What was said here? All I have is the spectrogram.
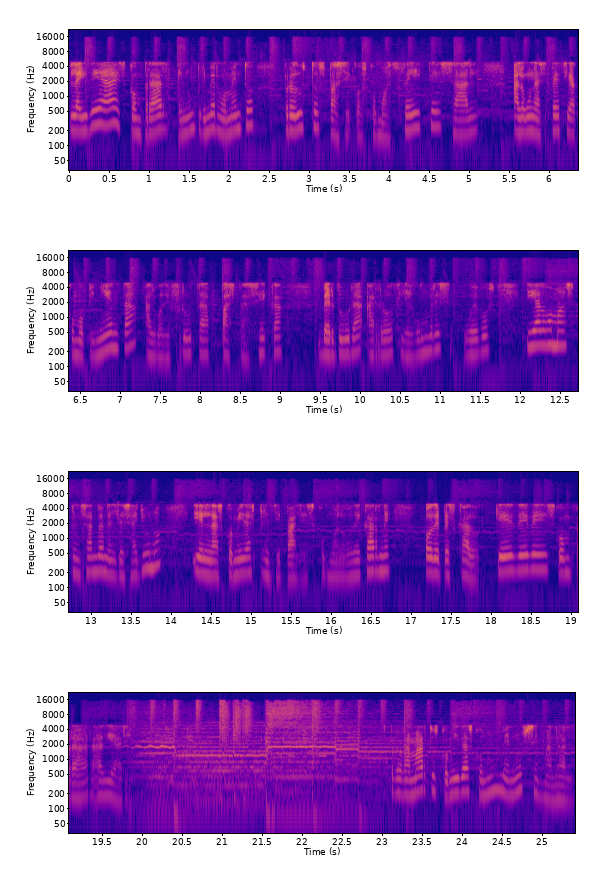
La idea es comprar en un primer momento productos básicos como aceite, sal, alguna especia como pimienta, algo de fruta, pasta seca, verdura, arroz, legumbres, huevos y algo más pensando en el desayuno y en las comidas principales como algo de carne o de pescado que debes comprar a diario. Programar tus comidas con un menú semanal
